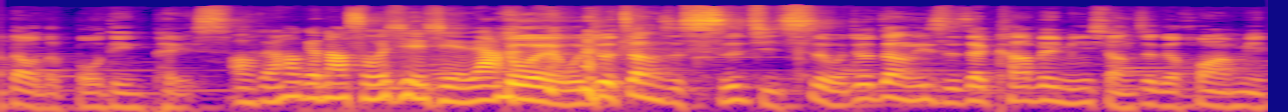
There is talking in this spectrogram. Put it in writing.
到我的 boarding pass。哦，然后跟他说谢谢，这样，对，我就这样子十几次，我就这样一直在咖啡冥想这个画面，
